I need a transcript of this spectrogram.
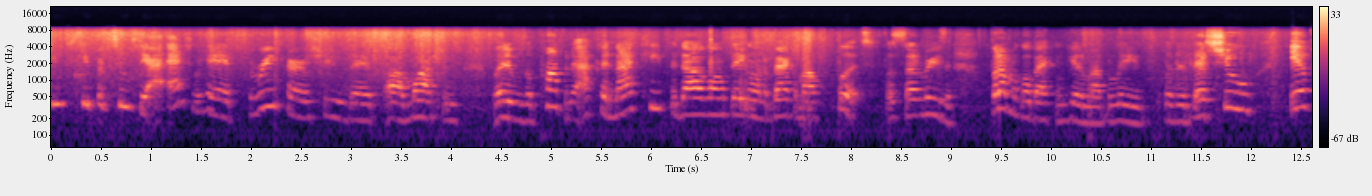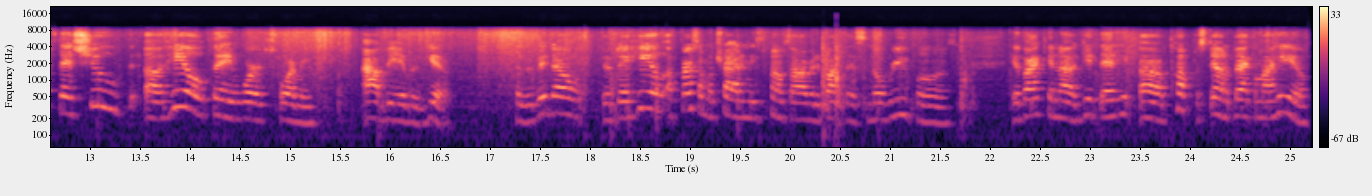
Super tootsie. I actually had three pair of shoes at uh, Marshall's, but it was a pump and I could not keep the doggone thing on the back of my foot for some reason. But I'm to go back and get them, I believe. Because if that shoe, if that shoe uh, heel thing works for me, I'll be able to get them. Because if it don't, if the heel, uh, first I'm to try it in these pumps I already bought. That's no refunds. If I can uh, get that uh, pump to stay on the back of my heel,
